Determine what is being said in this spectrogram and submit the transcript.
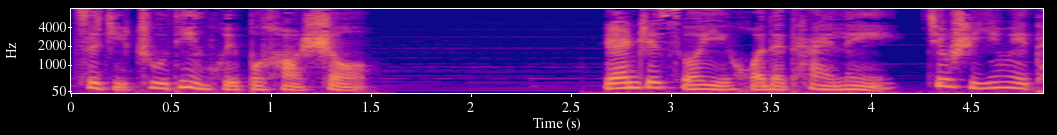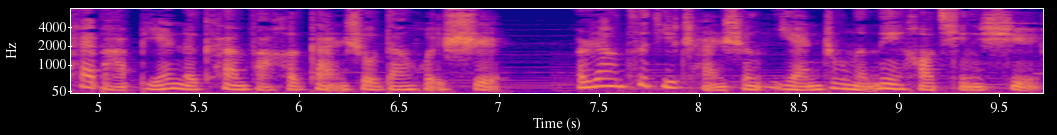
自己注定会不好受。人之所以活得太累，就是因为太把别人的看法和感受当回事，而让自己产生严重的内耗情绪。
